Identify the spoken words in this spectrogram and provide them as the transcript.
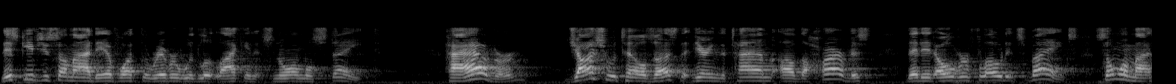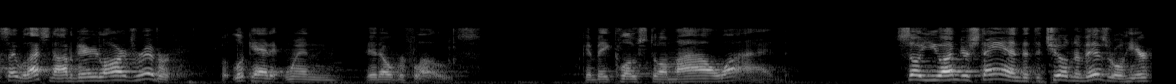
This gives you some idea of what the river would look like in its normal state. However, Joshua tells us that during the time of the harvest that it overflowed its banks. Someone might say, well, that's not a very large river. But look at it when it overflows. It can be close to a mile wide. So you understand that the children of Israel here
